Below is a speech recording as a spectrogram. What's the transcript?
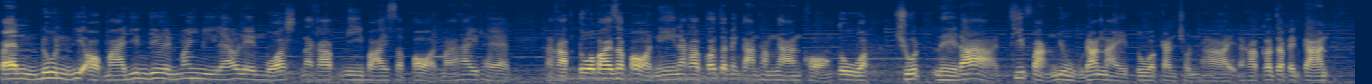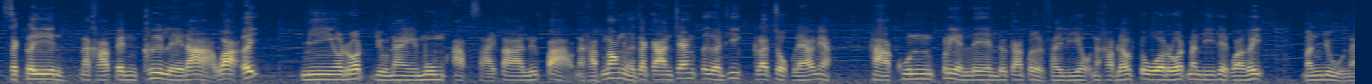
เป็นดุนที่ออกมายื่นๆ ไม่มีแล้วเลนวอชนะครับมีบายสปอร์ตมาให้แทน นะครับตัวบายสปอร์ตนี้นะครับก็จะเป็นการทำงานของตัวชุดเรดาร์ที่ฝังอยู่ด้านในตัวกันชนท้ายนะครับก็จะเป็นการสกรีนนะครับเป็นคลื่นเรดาร์ว่าเอ้ยมีรถอยู่ในมุมอับสายตาหรือเปล่านะครับนอกเหนือจากการแจ้งเตือนที่กระจกแล้วเนี่ยหากคุณเปลี่ยนเลนโดยการเปิดไฟเลี้ยวนะครับแล้วตัวรถมันดีเทคว่าเฮ้ยมันอยู่ใน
